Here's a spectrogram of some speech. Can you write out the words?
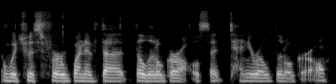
which was for one of the the little girls, a ten year old little girl.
